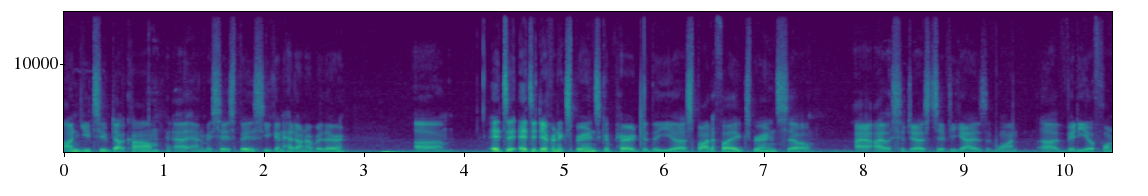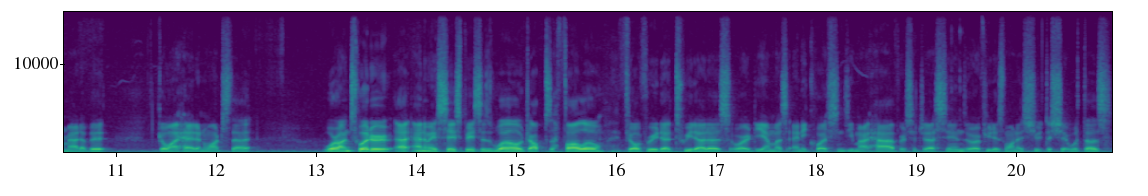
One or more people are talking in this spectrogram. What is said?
on youtube.com at Anime Safe Space. You can head on over there um, it's a, it's a different experience compared to the uh, Spotify experience. So I, I would suggest if you guys want a video format of it, go ahead and watch that. We're on Twitter at Anime Safe Space as well. Drop us a follow. Feel free to tweet at us or DM us any questions you might have or suggestions, or if you just want to shoot the shit with us.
